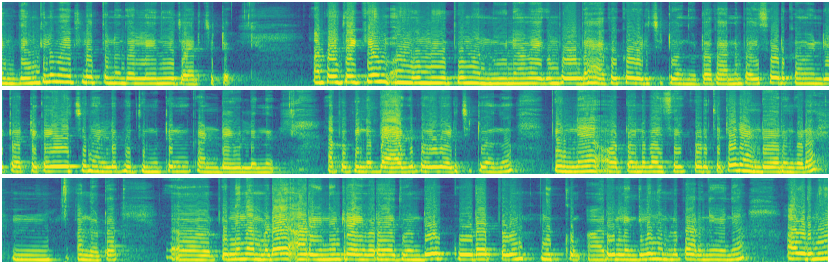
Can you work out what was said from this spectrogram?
എന്തെങ്കിലും വയറ്റിലെത്തണതല്ലേ എന്ന് വിചാരിച്ചിട്ട്. അപ്പോഴത്തേക്കും ഉമ്മയിപ്പം വന്നു. ഞാൻ വേഗം പോയി ബാഗൊക്കെ മേടിച്ചിട്ട് വന്നു കേട്ടോ കാരണം പൈസ കൊടുക്കാൻ വേണ്ടിയിട്ട് ഒറ്റക്കൈ വെച്ച് നല്ല ബുദ്ധിമുട്ട് കണ്ടേ ഉള്ളെന്ന്. അപ്പൊ പിന്നെ ബാഗ് പോയി മേടിച്ചിട്ട് വന്നു. പിന്നെ ഓട്ടോന്റെ പൈസ കൊടുത്തിട്ട് രണ്ടുപേരും കൂടെ വന്നു കേട്ടോ പിന്നെ നമ്മുടെ അറിയുന്ന ഡ്രൈവർ ആയതുകൊണ്ട് കൂടെ എപ്പോഴും നിൽക്കും ആരും ഇല്ലെങ്കിൽ നമ്മൾ പറഞ്ഞു കഴിഞ്ഞാൽ അവിടുന്ന്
